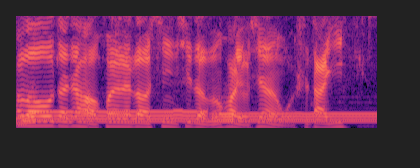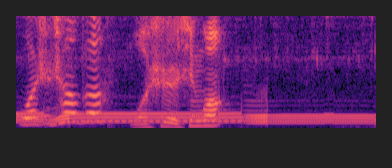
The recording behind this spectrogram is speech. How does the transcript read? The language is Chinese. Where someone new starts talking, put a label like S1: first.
S1: Hello，大家好，欢迎来到新一期的文化有限，我是大一，
S2: 我是超哥，
S3: 我是星光。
